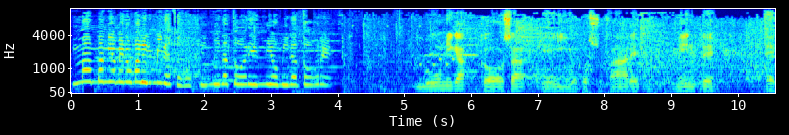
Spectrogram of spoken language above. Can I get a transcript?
Mamma mia, meno male il minatore, il minatore, il mio minatore. L'unica cosa che io posso fare attualmente è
